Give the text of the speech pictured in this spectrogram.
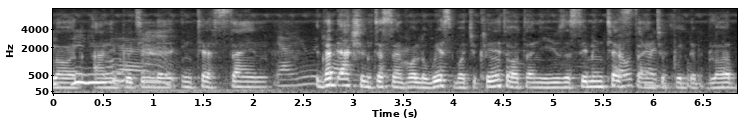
blood and you put in the intestine. Yeah, you. would It's not the try actual intestine for all the waste, but you clean it out and you use the same intestine to put the blood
